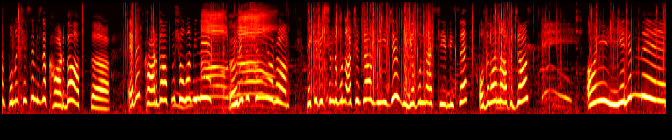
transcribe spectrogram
Alp bunu kesin bize karga attı. Evet karga atmış olabilir. Öyle düşünüyorum. Peki biz şimdi bunu açacağız yiyeceğiz ya. Ya bunlar sihirliyse? O zaman ne yapacağız? Ay yiyelim mi?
